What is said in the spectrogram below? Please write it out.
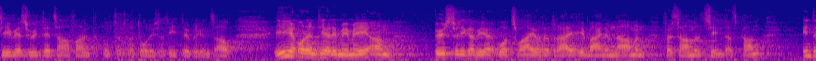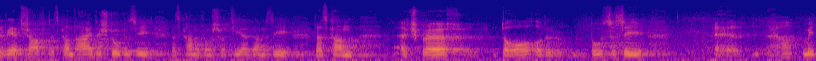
wie es heute jetzt anfängt, auf der katholischen Seite übrigens auch. Ich orientiere mich mehr an wie, wo zwei oder drei in meinem Namen versammelt sind. Das kann in der Wirtschaft, das kann da in der Stube sein, das kann auf dem Spaziergang sein, das kann ein Gespräch da oder draußen sein, äh, ja, mit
